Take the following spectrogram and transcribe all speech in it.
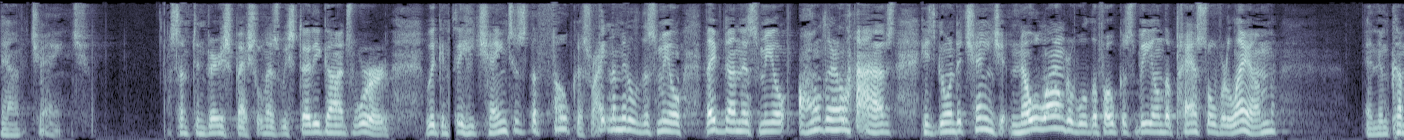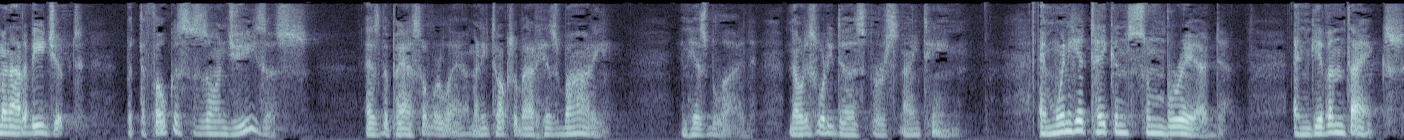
Now the change. Something very special. And as we study God's Word, we can see He changes the focus. Right in the middle of this meal, they've done this meal all their lives. He's going to change it. No longer will the focus be on the Passover lamb and them coming out of Egypt, but the focus is on Jesus as the Passover lamb. And he talks about his body and his blood. Notice what he does, verse 19. And when he had taken some bread and given thanks,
